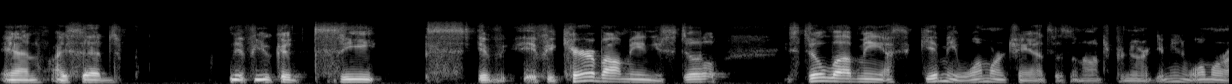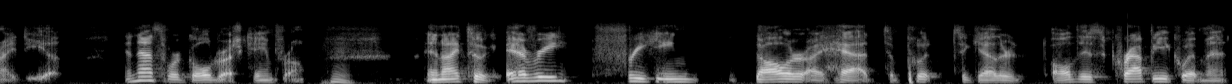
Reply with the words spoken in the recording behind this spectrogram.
And I said, if you could see if if you care about me and you still you still love me, I said, give me one more chance as an entrepreneur. Give me one more idea. And that's where Gold Rush came from. Hmm. And I took every freaking dollar I had to put together all this crappy equipment.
